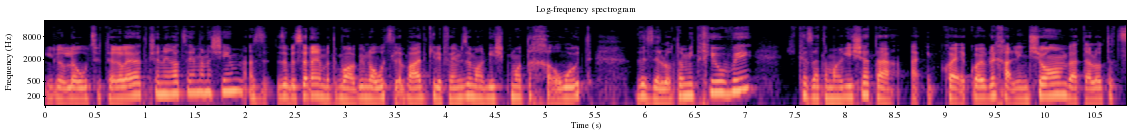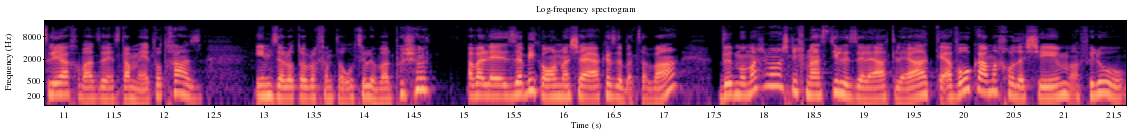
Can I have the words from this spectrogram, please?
לרוץ יותר לאט כשאני רצה עם אנשים, אז זה בסדר אם אתם אוהבים לרוץ לבד, כי לפעמים זה מרגיש כמו תחרות, וזה לא תמיד חיובי, כזה אתה מרגיש שאתה, כואב לך לנשום ואתה לא תצליח, ואז זה סתם מאט אותך, אז אם זה לא טוב לכם תרוצו לבד פשוט. אבל אה, זה בעיקרון מה שהיה כזה בצבא. וממש ממש נכנסתי לזה לאט לאט. עברו כמה חודשים, אפילו,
